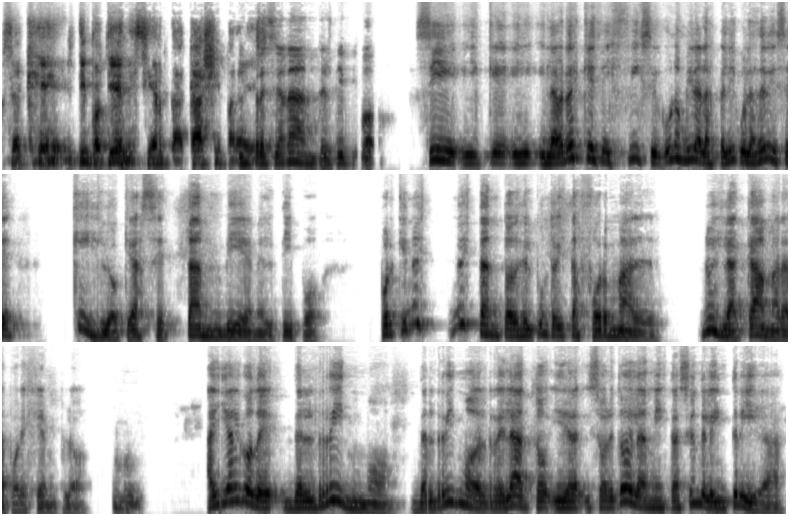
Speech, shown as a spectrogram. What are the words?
O sea que el tipo tiene cierta calle para eso. Impresionante el tipo. Sí, y, que, y, y la verdad es que es difícil. Uno mira las películas de él y dice, ¿qué es lo que hace tan bien el tipo? Porque no es, no es tanto desde el punto de vista formal. No es la cámara, por ejemplo. Hay algo de- del ritmo, del ritmo del relato y, de- y sobre todo de la administración de la intriga.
